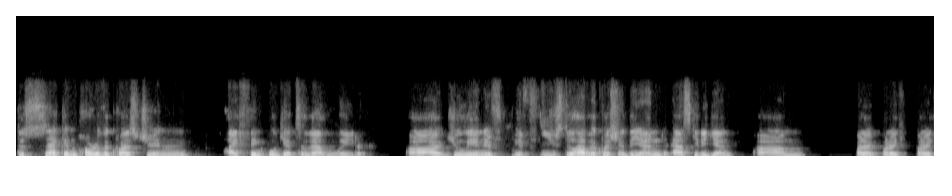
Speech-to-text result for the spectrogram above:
the second part of the question, I think we'll get to that later. Uh, Julian, if if you still have that question at the end, ask it again. Um, but I but I but I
